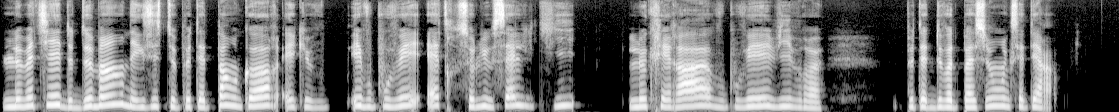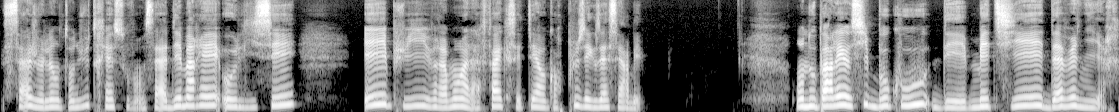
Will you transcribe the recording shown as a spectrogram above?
le métier de demain n'existe peut-être pas encore et que vous, et vous pouvez être celui ou celle qui le créera, vous pouvez vivre peut-être de votre passion, etc. Ça, je l'ai entendu très souvent. Ça a démarré au lycée et puis vraiment à la fac, c'était encore plus exacerbé. On nous parlait aussi beaucoup des métiers d'avenir.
